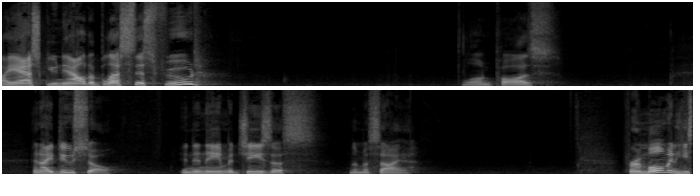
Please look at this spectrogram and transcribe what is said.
I ask you now to bless this food. Long pause. And I do so in the name of Jesus, the Messiah. For a moment, he,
